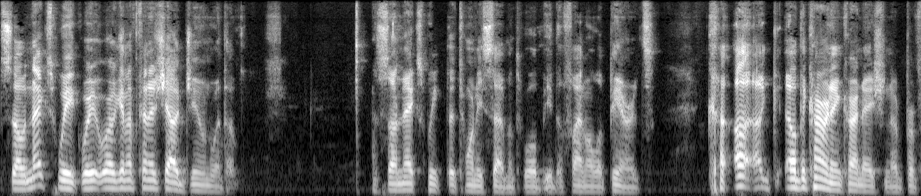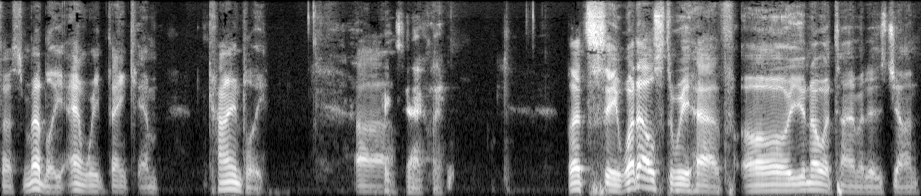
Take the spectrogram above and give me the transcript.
so next week we, we're gonna finish out June with him. So next week, the twenty seventh, will be the final appearance uh, of the current incarnation of Professor Medley, and we thank him kindly. Uh, Exactly. let's see, what else do we have? Oh, you know what time it is, John.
